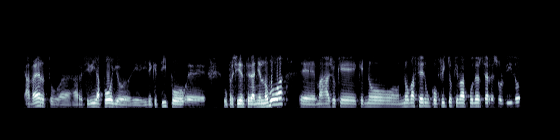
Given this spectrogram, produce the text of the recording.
aberto a, recibir apoio e, e de que tipo eh, o presidente Daniel Noboa, eh, mas acho que, no, no va a ser un conflicto que va a poder ser resolvido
